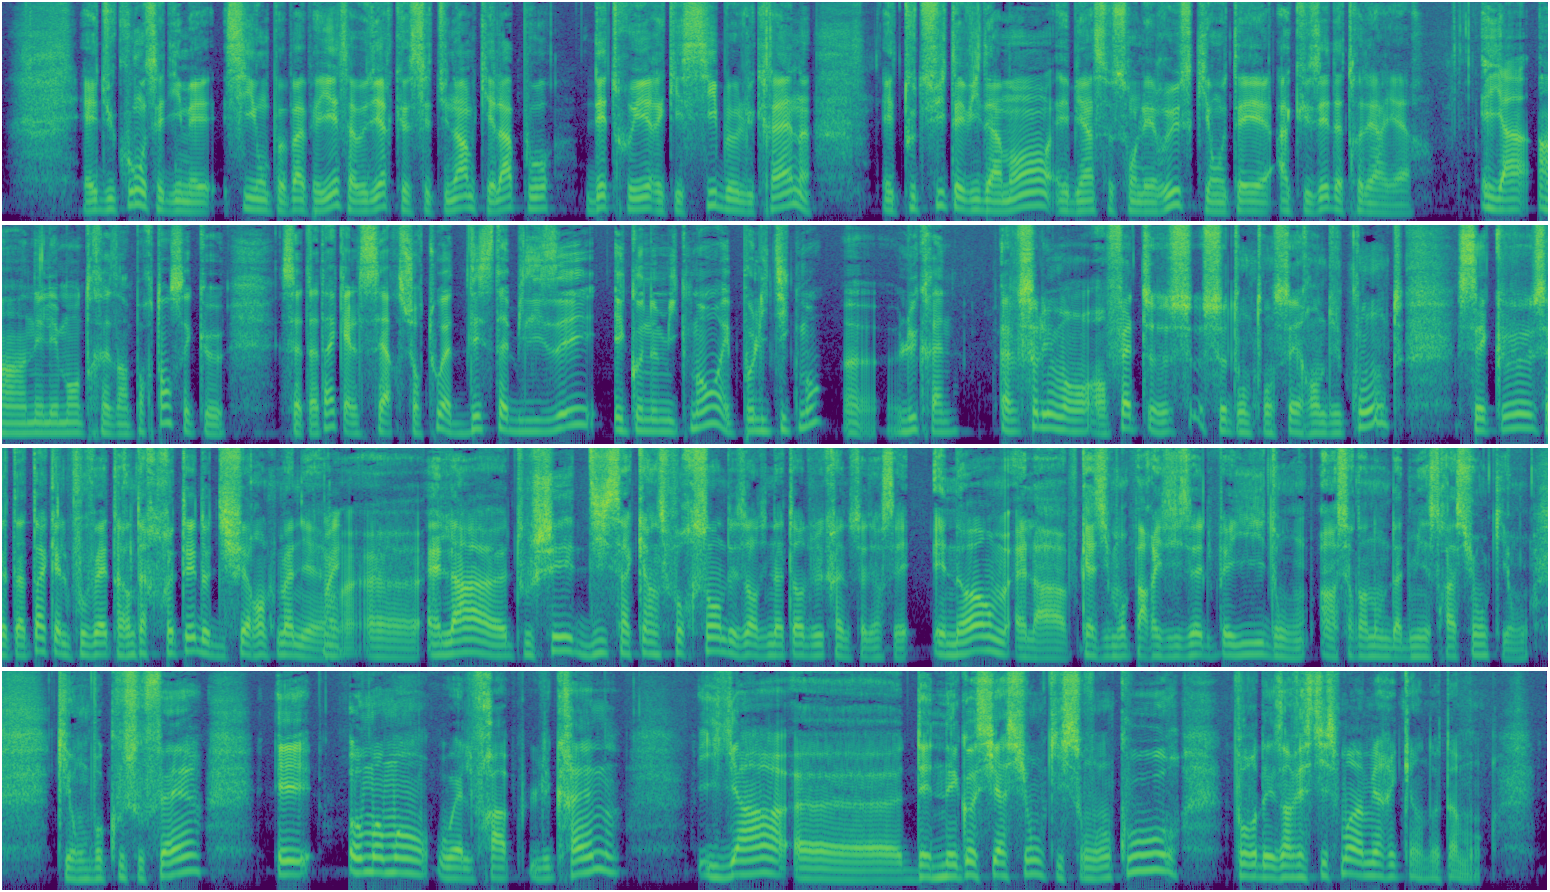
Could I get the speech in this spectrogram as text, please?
Et du coup, on s'est dit, mais si on ne peut pas payer, ça veut dire que c'est une arme qui est là pour détruire et qui cible l'Ukraine. Et tout de suite, évidemment, eh bien, ce sont les Russes qui ont été accusés d'être derrière. Et il y a un élément très important, c'est que cette attaque, elle sert surtout à déstabiliser économiquement et politiquement euh, l'Ukraine. Absolument. En fait, ce dont on s'est rendu compte, c'est que cette attaque, elle pouvait être interprétée de différentes manières. Euh, elle a touché 10 à 15% des ordinateurs de l'Ukraine, c'est-à-dire c'est énorme. Elle a quasiment paralysé le pays, dont un certain nombre d'administrations qui ont, qui ont beaucoup souffert. Et au moment où elle frappe l'Ukraine, il y a euh, des négociations qui sont en cours pour des investissements américains notamment.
